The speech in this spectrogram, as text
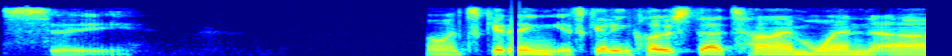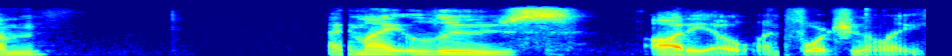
Let's see. Oh, it's getting it's getting close to that time when um, I might lose audio, unfortunately,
